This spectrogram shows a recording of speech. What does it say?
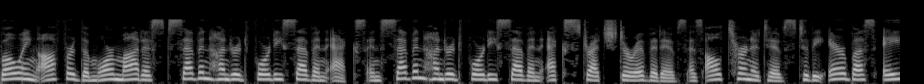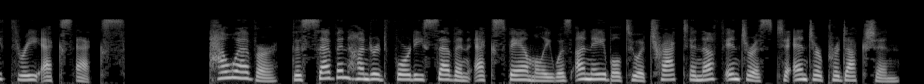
Boeing offered the more modest 747X and 747X stretch derivatives as alternatives to the Airbus A3XX. However, the 747X family was unable to attract enough interest to enter production.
